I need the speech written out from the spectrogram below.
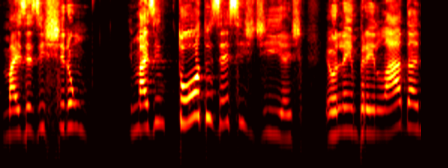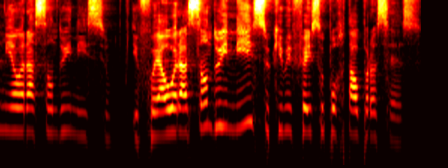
mas existiram mas em todos esses dias, eu lembrei lá da minha oração do início. E foi a oração do início que me fez suportar o processo.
